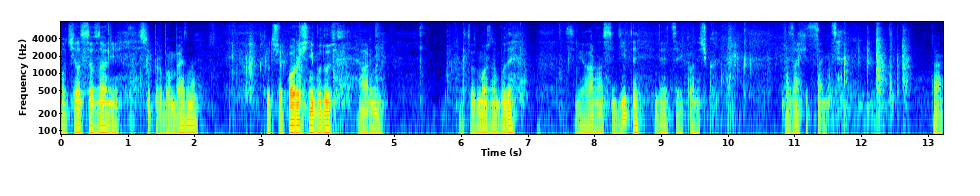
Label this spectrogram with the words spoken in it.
вийшла взагалі супер бомбезна. Тут ще поручні будуть гарні. Тут можна буде собі гарно сидіти і дивитися віконечко на захід сонця. Так,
